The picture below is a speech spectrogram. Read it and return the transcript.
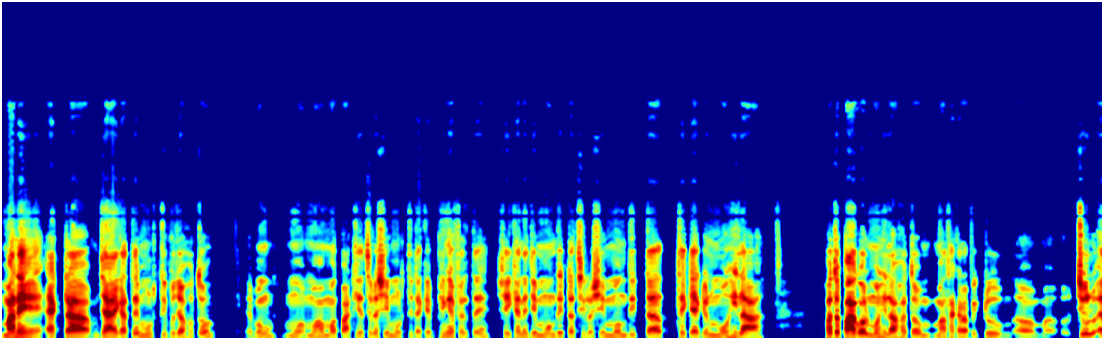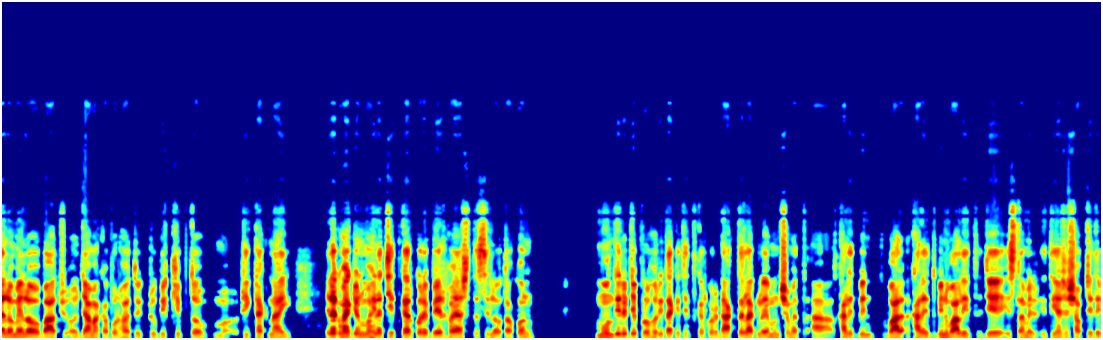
মানে একটা জায়গাতে মূর্তি পূজা হতো এবং মোহাম্মদ পাঠিয়েছিল সেই মূর্তিটাকে ভেঙে ফেলতে। সেইখানে যে মন্দিরটা ছিল সেই মন্দিরটা থেকে একজন মহিলা, হয়তো পাগল মহিলা, হয়তো মাথা খারাপ একটু চুল এলোমেলো বা চু জামাকাপড় হয়তো একটু বিক্ষিপ্ত ঠিকঠাক নাই। এরকম একজন মহিলা চিৎকার করে বের হয়ে আসতেছিল। তখন মন্দিরের যে প্রহরী তাকে চিৎকার করে ডাকতে লাগল। এমন সময় খালিদ বিন খালিদ বিন ওয়ালিদ যে ইসলামের ইতিহাসে সবচেয়ে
